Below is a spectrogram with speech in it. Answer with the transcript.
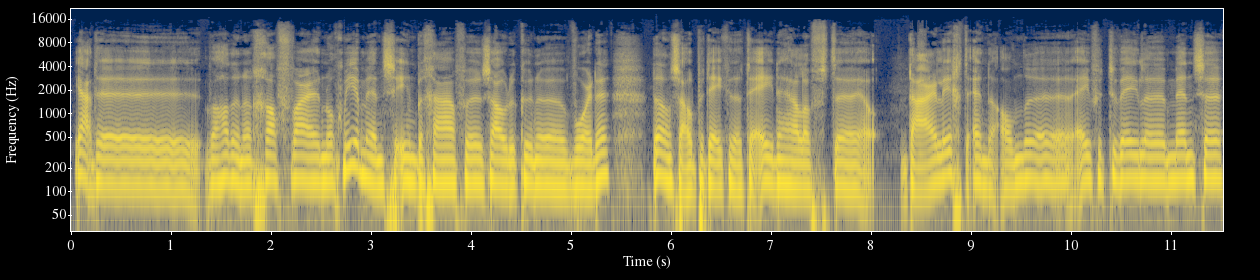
ja, de, we hadden een graf waar nog meer mensen in begraven zouden kunnen worden. Dan zou het betekenen dat de ene helft daar ligt. En de andere uh, eventuele mensen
